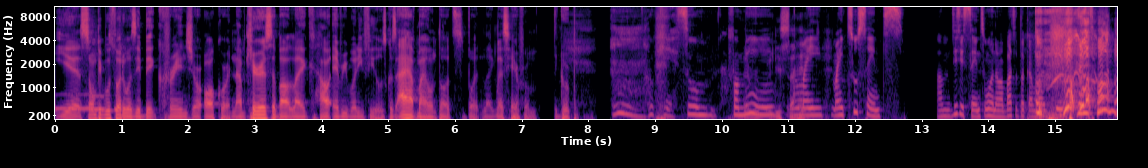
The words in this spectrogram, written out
Yeah, some people thought it was a bit cringe or awkward, and I'm curious about like how everybody feels because I have my own thoughts. But like, let's hear from the group. Okay, so um, for me, Everybody sighed. my my two cents. Um, this is cent one. I'm about to talk about. cent one.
